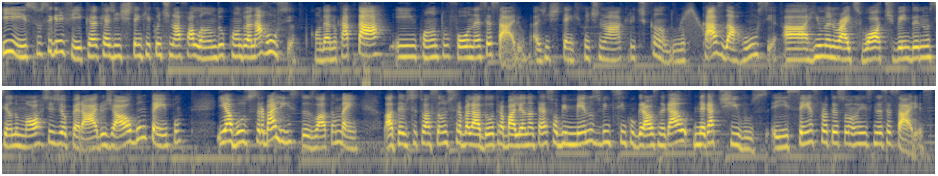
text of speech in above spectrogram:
E isso significa que a gente tem que continuar falando quando é na Rússia, quando é no Catar e enquanto for necessário. A gente tem que continuar criticando. No caso da Rússia, a Human Rights Watch vem denunciando mortes de operários já há algum tempo e abusos trabalhistas lá também. Lá teve situação de trabalhador trabalhando até sob menos 25 graus negativos e sem as proteções necessárias.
